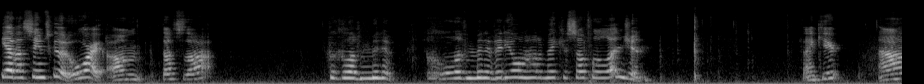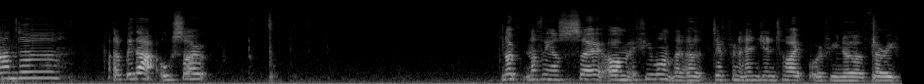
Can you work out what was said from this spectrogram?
Yeah, that seems good. Alright, um, that's that. Quick 11 minute 11 minute video on how to make yourself a little engine. Thank you. And uh that'll be that. Also Nope, nothing else to say. Um if you want a different engine type or if you know a very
